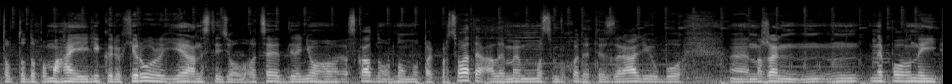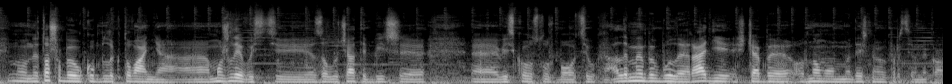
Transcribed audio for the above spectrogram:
тобто допомагає і лікарю-хірургу і анестезіологу. Це для нього складно одному так працювати, але ми мусимо виходити з реалію, бо, е, на жаль, н- не повний, ну не то щоб укомплектування, а можливості залучати більше е, військовослужбовців. Але ми би були раді ще би одному медичному працівникові.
